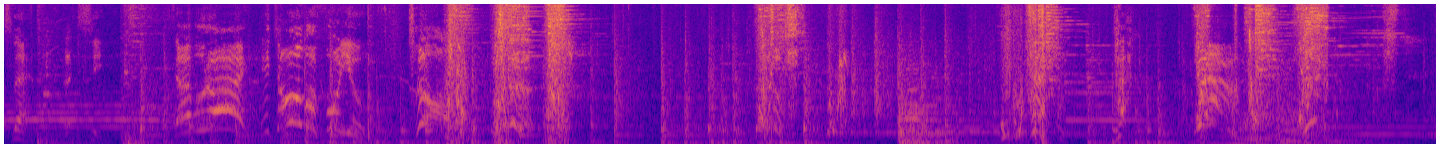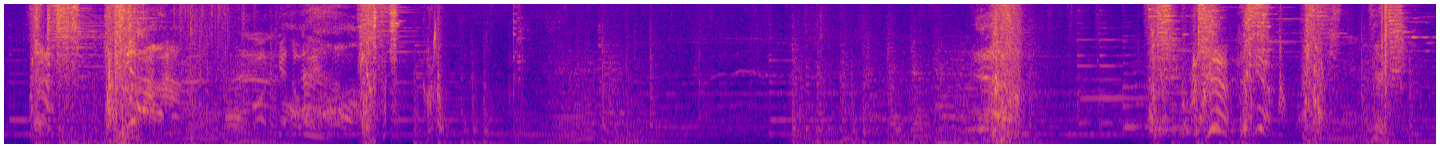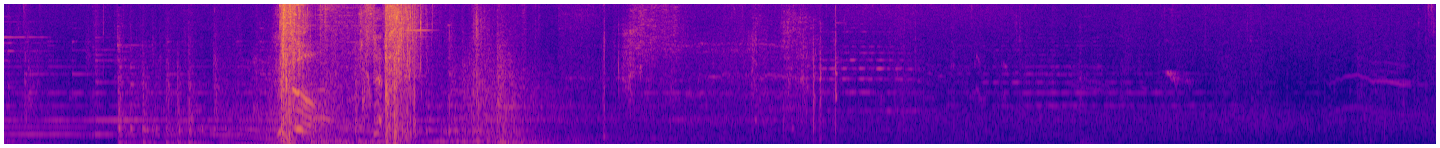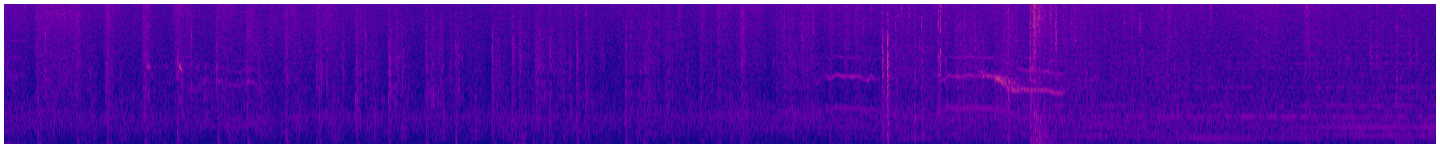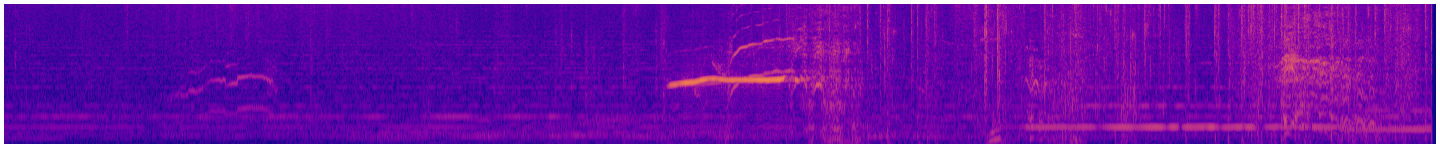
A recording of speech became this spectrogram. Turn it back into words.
What's that? Let's see. Samurai! It's over for you! Yeah! Just... Mm-hmm.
